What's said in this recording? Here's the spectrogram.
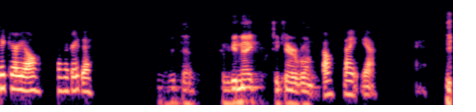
Take care, y'all. Have a great day. Have a good night. Take care, everyone. Oh, night. Yeah.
